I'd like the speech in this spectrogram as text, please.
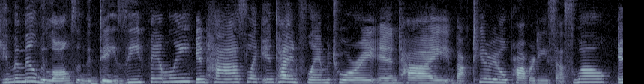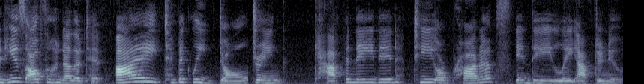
Chamomile belongs in the daisy family and has like anti-inflammatory, antibacterial properties as well. And here's also another tip. I typically don't drink caffeinated tea or products in the late afternoon.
